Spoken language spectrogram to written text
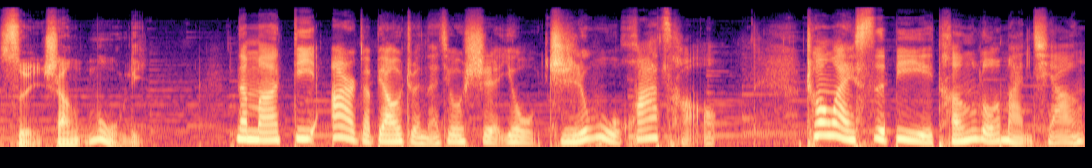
损伤目力。那么第二个标准呢，就是有植物花草，窗外四壁藤萝满墙，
